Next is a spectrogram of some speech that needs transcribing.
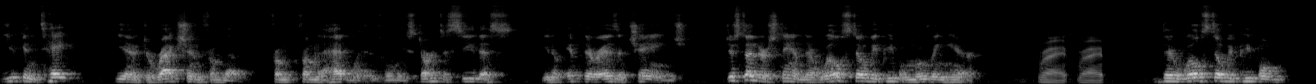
you can take, you know, direction from the from from the headwinds. When we start to see this, you know, if there is a change, just understand there will still be people moving here Right. Right. there will still be people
